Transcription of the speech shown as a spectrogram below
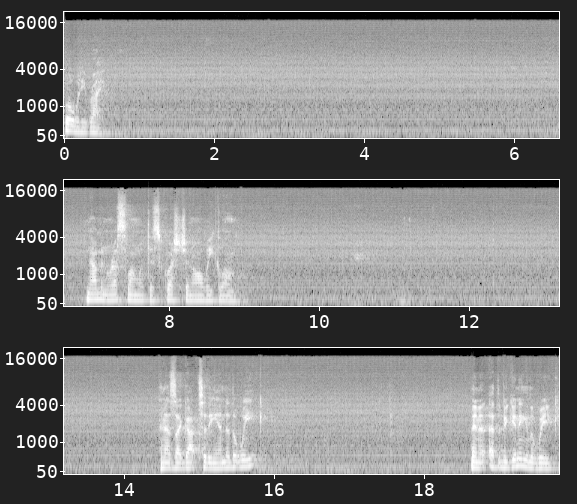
what would he write? Now, I've been wrestling with this question all week long. And as I got to the end of the week, and at the beginning of the week,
